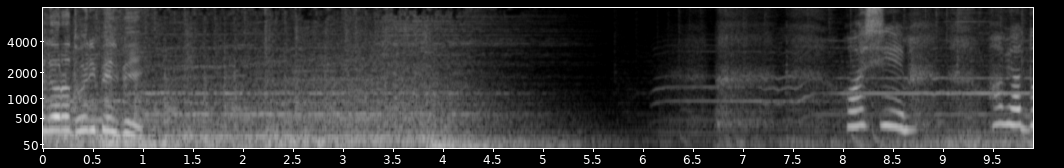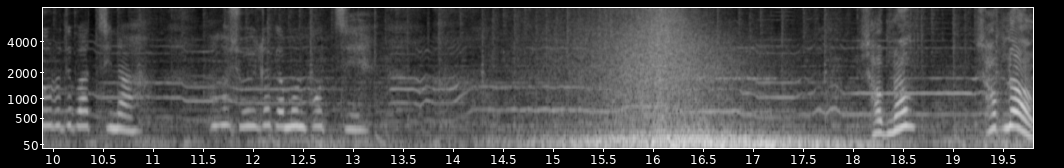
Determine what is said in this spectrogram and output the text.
না হলে ওরা ধরে ফেলবে। অসীম আমি আর দৌড়তে পারছি না। আমার শরীরটা কেমন করছে? শাবনাম শাবনাম।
